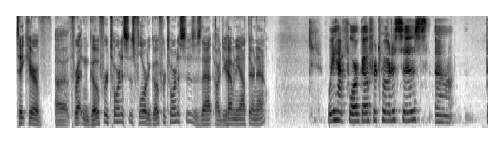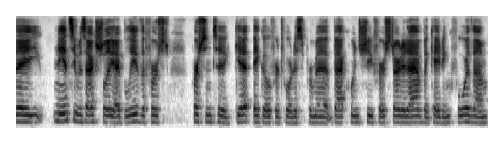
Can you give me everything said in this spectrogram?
take care of uh, threatened gopher tortoises, Florida gopher tortoises. Is that, or do you have any out there now? We have four gopher tortoises. Uh, they Nancy was actually, I believe, the first person to get a gopher tortoise permit back when she first started advocating for them.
